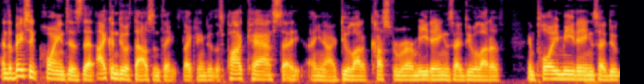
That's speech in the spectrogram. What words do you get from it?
And the basic point is that I can do a thousand things. Like I can do this podcast. I, I, you know I do a lot of customer meetings. I do a lot of employee meetings. I do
